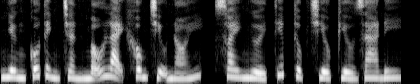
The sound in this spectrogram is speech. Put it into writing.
nhưng cố tình Trần Mẫu lại không chịu nói, xoay người tiếp tục chiều Kiều ra đi.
